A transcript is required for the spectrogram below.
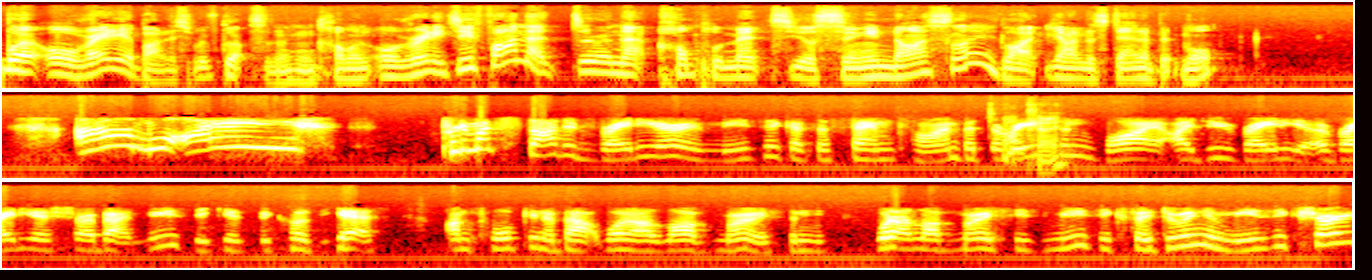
we're all radio buddies. We've got something in common already. Do you find that doing that complements your singing nicely? Like, you understand a bit more? Um, well, I pretty much started radio and music at the same time, but the Okay. reason why I do radio a radio show about music is because yes, I'm talking about what I love most, and what I love most is music. So doing a music show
